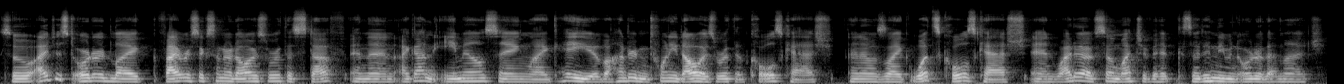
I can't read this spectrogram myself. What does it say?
So I just ordered like five or six hundred dollars worth of stuff, and then I got an email saying like, "Hey, you have hundred and twenty dollars worth of Kohl's cash," and I was like, "What's Kohl's cash, and why do I have so much of it? Because I didn't even order that much."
